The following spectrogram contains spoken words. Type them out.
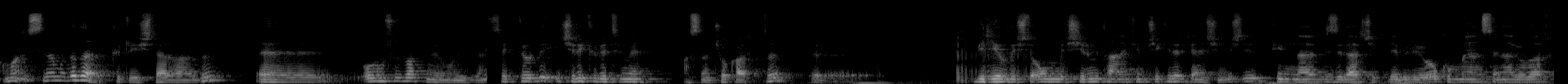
ama sinemada da kötü işler vardı. E, olumsuz bakmıyorum o yüzden. Sektörde içerik üretimi aslında çok arttı. E, bir yılda işte 15-20 tane film çekilirken şimdi işte filmler, diziler çekilebiliyor. Okunmayan senaryolar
